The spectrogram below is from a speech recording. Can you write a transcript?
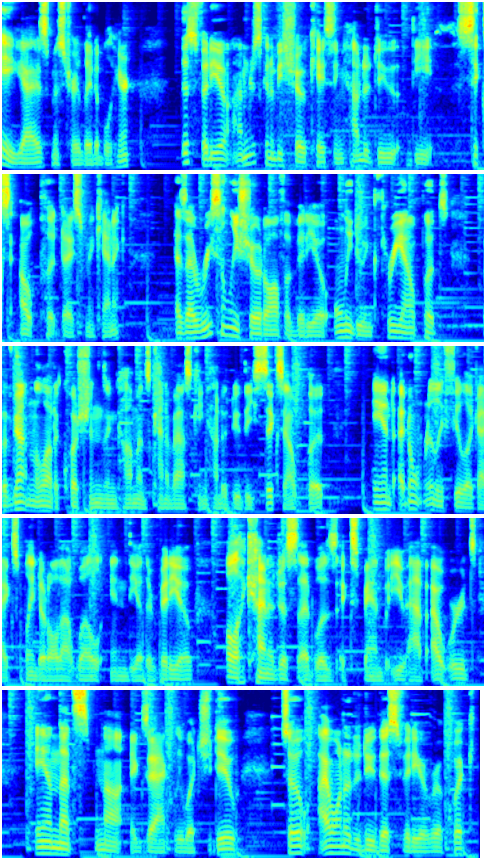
Hey guys, Mr. Relatable here. This video, I'm just going to be showcasing how to do the 6 output dice mechanic. As I recently showed off a video only doing 3 outputs, but I've gotten a lot of questions and comments kind of asking how to do the 6 output, and I don't really feel like I explained it all that well in the other video. All I kind of just said was expand what you have outwards, and that's not exactly what you do. So I wanted to do this video real quick.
